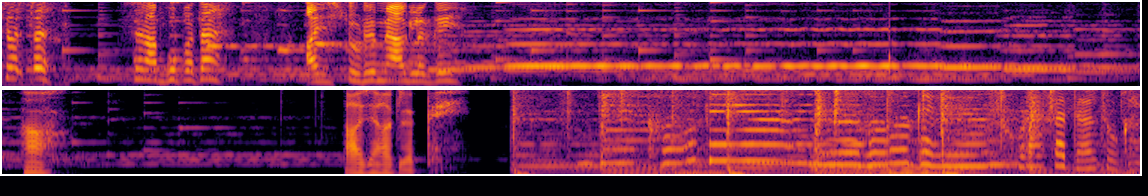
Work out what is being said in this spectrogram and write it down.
सर सर सर आपको पता है आज स्टूडियो में आग लग गई। हाँ आज आग लग गई। थोड़ा सा दर्द होगा।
